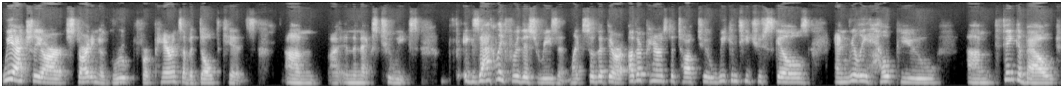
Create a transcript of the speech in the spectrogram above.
we actually are starting a group for parents of adult kids um, uh, in the next two weeks, exactly for this reason. Like, so that there are other parents to talk to, we can teach you skills and really help you um, think about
